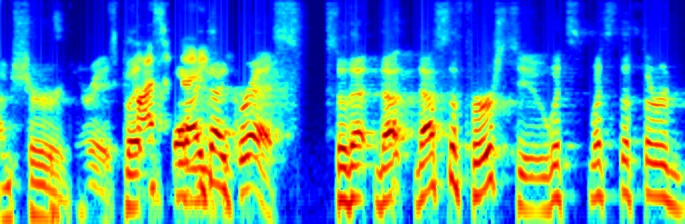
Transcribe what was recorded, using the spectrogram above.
I'm sure there is. But, but I digress. So that that that's the first two. What's what's the third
